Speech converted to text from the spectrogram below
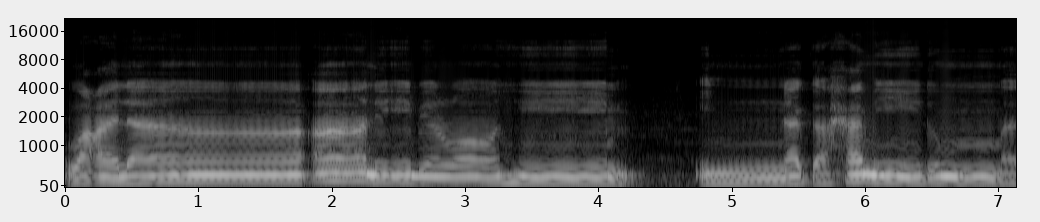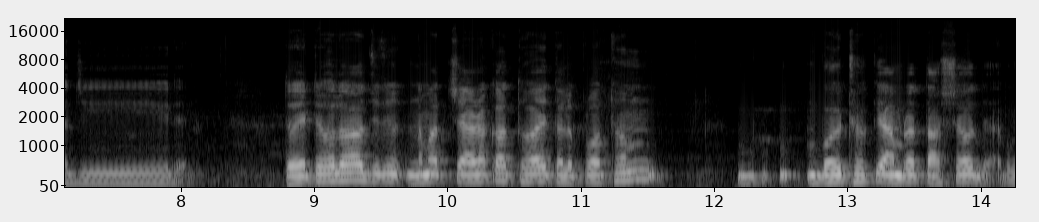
ওয়া আলা আলি ইব্রাহিম। ইন্নাকা হামিদুম মাজিদ। তো এটা হলো যদি নামাজ চারাকাত হয়, তাহলে প্রথম বৈঠকে আমরা তাসাউদ এবং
